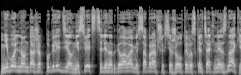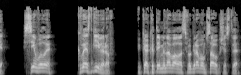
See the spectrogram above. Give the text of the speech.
Невольно он даже поглядел, не светятся ли над головами собравшихся желтые восклицательные знаки, символы квест-гиверов, как это именовалось в игровом сообществе.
